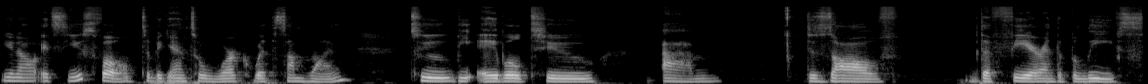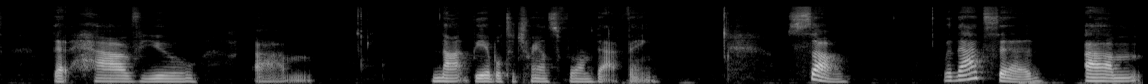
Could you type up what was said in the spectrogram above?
you know, it's useful to begin to work with someone to be able to um, dissolve the fear and the beliefs that have you um, not be able to transform that thing. So, with that said, um,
